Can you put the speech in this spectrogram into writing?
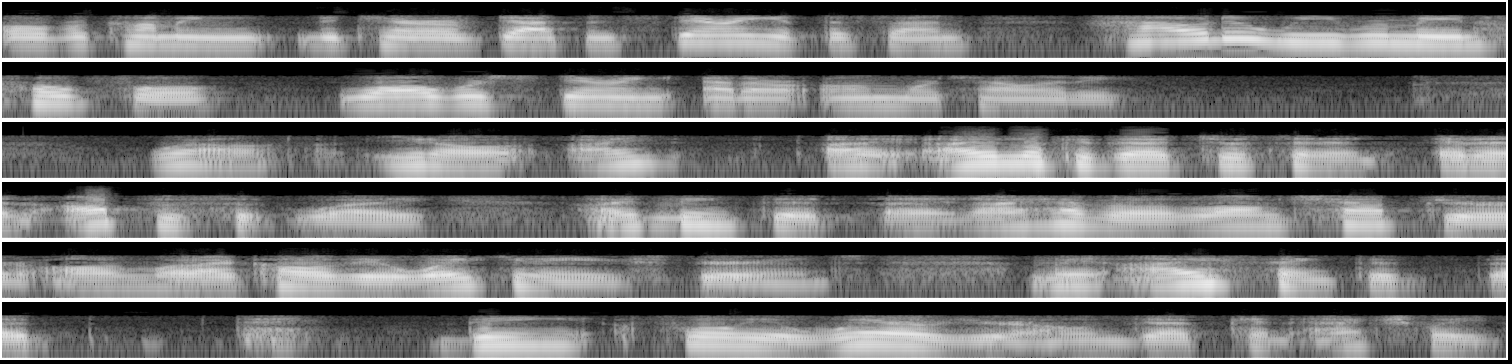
overcoming the terror of death and staring at the sun, how do we remain hopeful while we're staring at our own mortality? Well, you know, I I, I look at that just in an, in an opposite way. I mm-hmm. think that, and I have a long chapter on what I call the awakening experience. I mean, I think that that being fully aware of your own death can actually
